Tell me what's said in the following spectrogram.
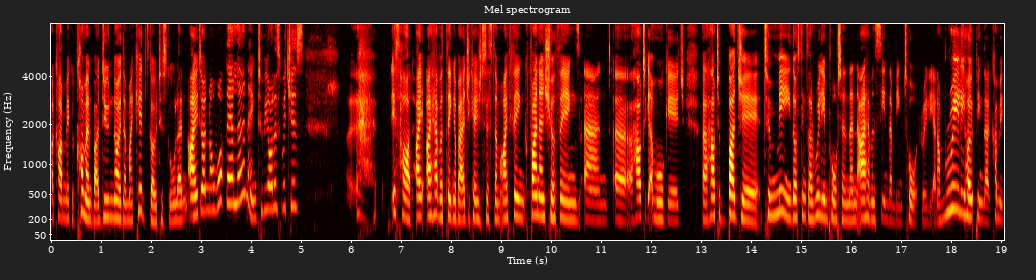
I can't make a comment, but I do know that my kids go to school, and I don't know what they're learning, to be honest, which is it's hard. I, I have a thing about education system. I think financial things and uh, how to get a mortgage, uh, how to budget. To me, those things are really important, and I haven't seen them being taught really. And I'm really hoping that coming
